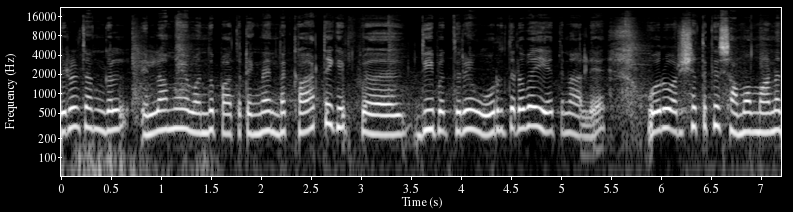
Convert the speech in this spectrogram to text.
விரதங்கள் எல்லாமே வந்து பார்த்துட்டிங்கன்னா இந்த கார்த்திகை தீபத்திலே ஒரு தடவை ஏற்றினாலே ஒரு வருஷத்துக்கு சமமான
